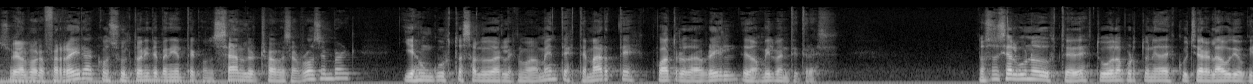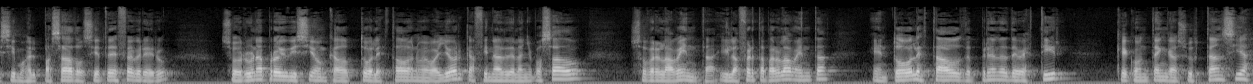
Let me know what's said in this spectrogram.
Soy Álvaro Ferreira, consultor independiente con Sandler, Travis Rosenberg, y es un gusto saludarles nuevamente este martes 4 de abril de 2023. No sé si alguno de ustedes tuvo la oportunidad de escuchar el audio que hicimos el pasado 7 de febrero sobre una prohibición que adoptó el Estado de Nueva York a finales del año pasado sobre la venta y la oferta para la venta en todo el estado de prendas de vestir que contengan sustancias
